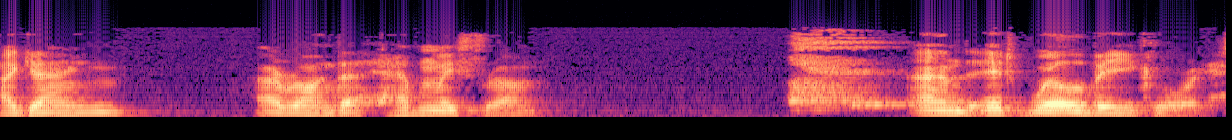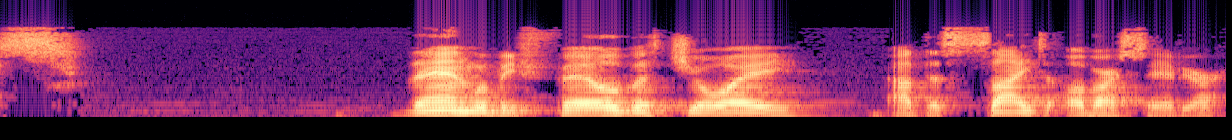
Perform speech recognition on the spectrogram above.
again around the heavenly throne. And it will be glorious. Then we'll be filled with joy at the sight of our Savior.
